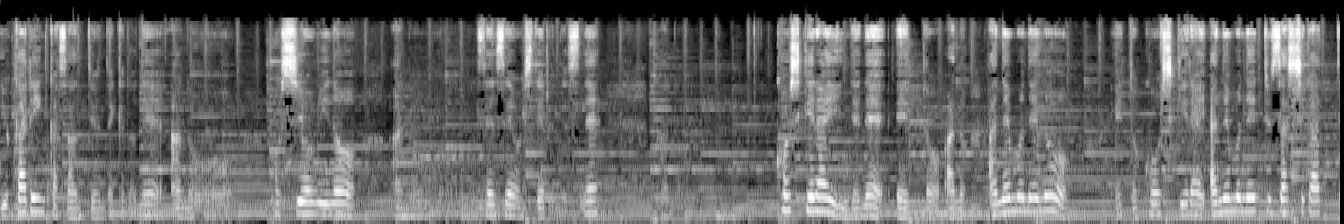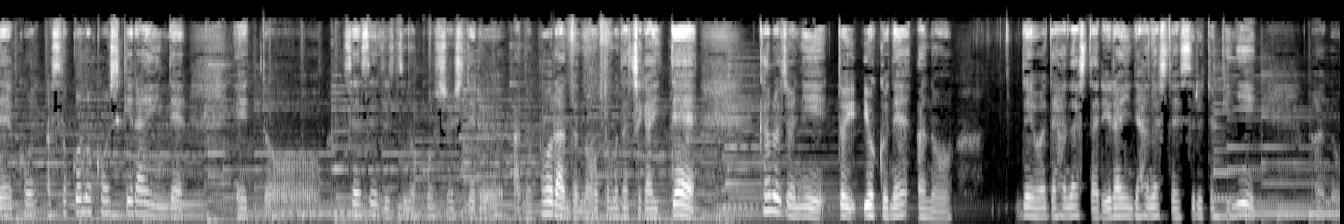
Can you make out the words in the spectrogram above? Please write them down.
ゆかりんかさんっていうんだけどねあの星読みのあの先生をしてるんですね。あの公式 LINE でねえっ、ー、とあのアネモネのえっと、公式 LINE、アネモネっていう雑誌があって、こあそこの公式 LINE で、えっと、先生術の講師をしてる、あの、ポーランドのお友達がいて、彼女に、とよくね、あの、電話で話したり、LINE で話したりするときに、あの、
